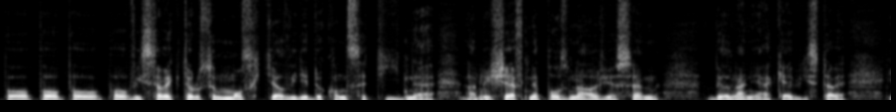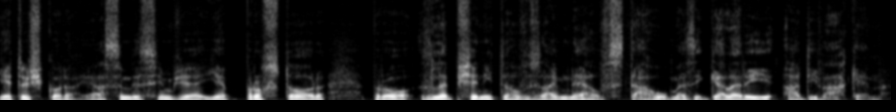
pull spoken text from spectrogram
po, po, po, po výstavě, kterou jsem moc chtěl vidět do konce týdne, mm. aby šéf nepoznal, že jsem byl na nějaké výstavě. Je to škoda. Já si myslím, že je prostor pro zlepšení toho vzájemného vztahu mezi galerií a divákem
